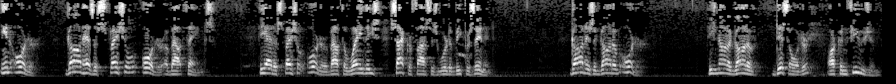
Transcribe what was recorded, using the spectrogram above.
In order. God has a special order about things. He had a special order about the way these sacrifices were to be presented. God is a God of order. He's not a God of disorder or confusion.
